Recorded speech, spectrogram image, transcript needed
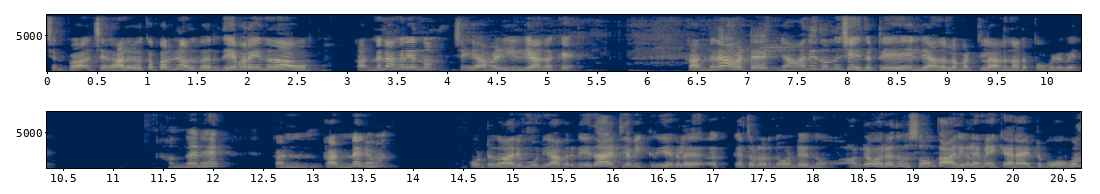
ചിലപ്പോൾ ചില ആളുകളൊക്കെ പറഞ്ഞു അത് വെറുതെ പറയുന്നതാവും. കണ്ണൻ അങ്ങനെയൊന്നും ചെയ്യാൻ വഴിയില്ല എന്നൊക്കെ. കണ്ണനാവട്ടെ ഞാനിതൊന്നും ചെയ്തിട്ടേ ഇല്ല എന്നുള്ള മട്ടിലാണ് നടപ്പ് മുഴുവൻ. അങ്ങനെ കണ്ണനും കൂട്ടുകാരും കൂടി അവരുടേതായിട്ടുള്ള വിക്രിയകൾ ഒക്കെ തുടർന്നുകൊണ്ടിരുന്നു. അവർ ഓരോ ദിവസവും കാലികളെ മേയ്ക്കാനായിട്ട് പോകും.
